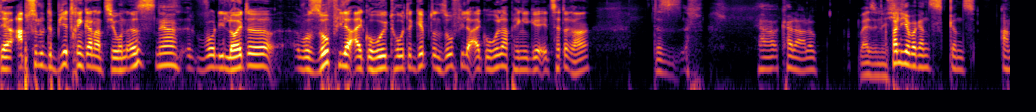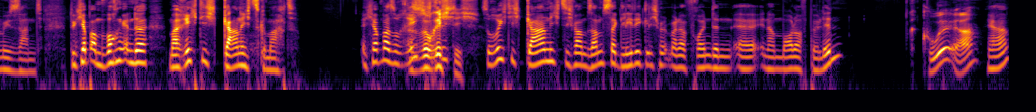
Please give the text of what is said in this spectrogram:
der absolute Biertrinkernation ist, Ja, wo die Leute, wo es so viele Alkoholtote gibt und so viele Alkoholabhängige etc. Das ja, keine Ahnung. weiß ich nicht. Fand ich aber ganz, ganz amüsant. Du, ich habe am Wochenende mal richtig gar nichts gemacht. Ich habe mal so richtig, also so richtig. so richtig gar nichts. Ich war am Samstag lediglich mit meiner Freundin äh, in der Mall of Berlin. Cool, ja. Ja.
